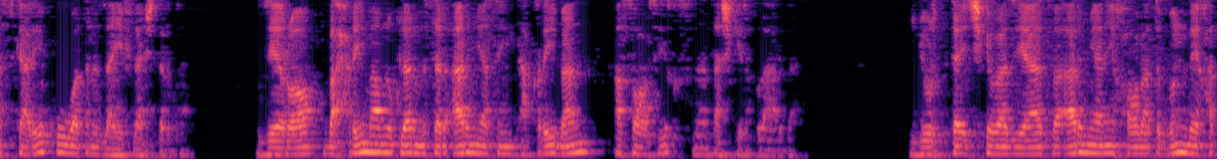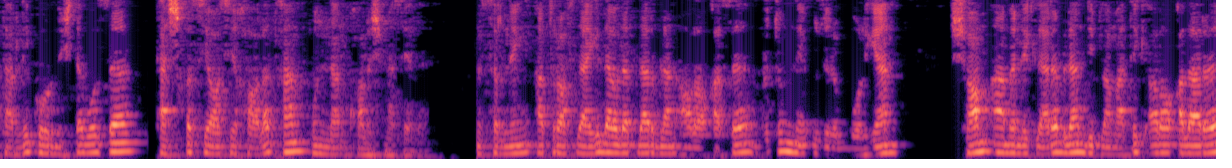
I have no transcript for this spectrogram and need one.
askariy quvvatini zaiflashtirdi. Zero bahriy mamluklar misr armiyasining taqriban asosiy qismini tashkil qilardi. Yurtda ichki vaziyat va armiyaning holati bunday xatarli ko'rinishda bo'lsa tashqi siyosiy holat ham undan qolishmas edi. Misrning atrofdagi davlatlar bilan aloqasi butunlay uzilib bo'lgan shom amirliklari bilan diplomatik aloqalari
